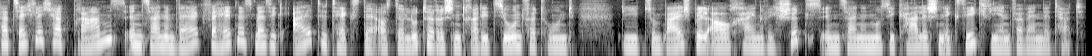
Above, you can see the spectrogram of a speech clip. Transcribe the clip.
Tatsächlich hat Brahms in seinem Werk verhältnismäßig alte Texte aus der lutherischen Tradition vertont, die zum Beispiel auch Heinrich Schütz in seinen musikalischen Exequien verwendet hat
